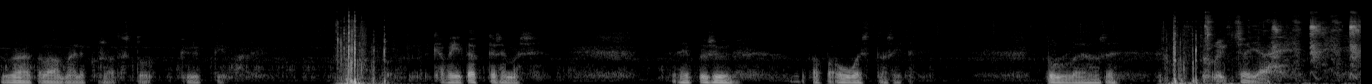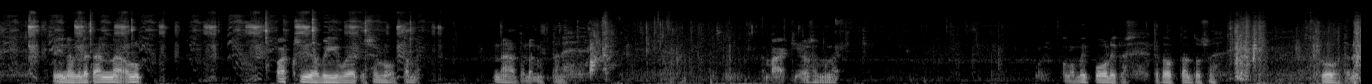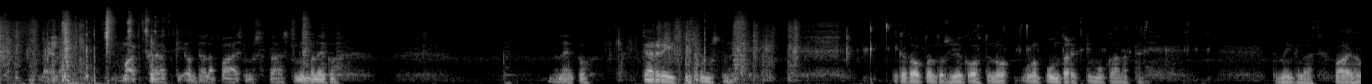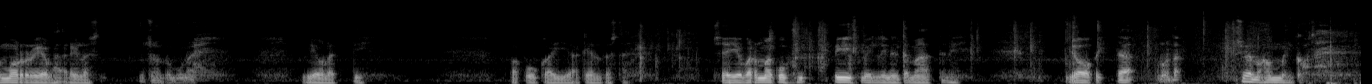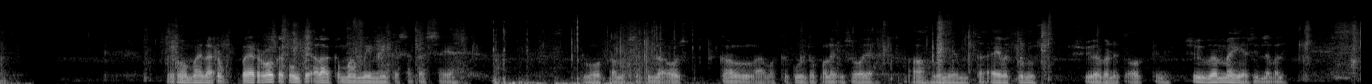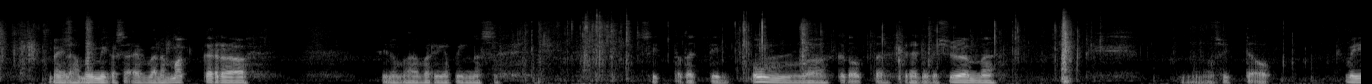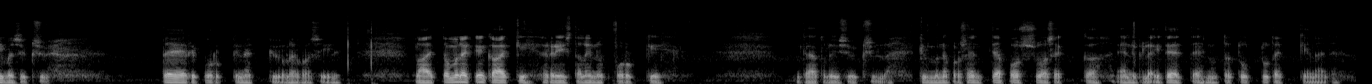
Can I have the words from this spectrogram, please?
hyvää kalaa meille, kun saataisiin tuon kyyttiin vaan. Kävi tökkäsemässä. Pysynyt. Otapa uudestaan siitä. Tulleehan se. Nyt se jää. Siinä on kyllä tänään ollut paksuja viivoja tuossa luottamme näytölle, mutta ne, tämäkin on semmonen kolmipuolikas. Katsotaan tuossa kohta nyt meillä makkaratkin on täällä paistumassa taas. Tuli melko, melko kärjistys semmoista. Katsotaan tosiaan kohta, no, mulla on puntaritkin mukana, että, niin, että minkälaista vaihe morria vähän erilaista. Se on tommonen violetti papukaijaa keltaista. Se ei ole varmaan kuin 5 millinen tämä, että niin joo, pitää ruveta syömään hommiin kohta. Joo, meillä rupeaa ruokatunti alkamaan Mimmin kanssa tässä ja luottamassa kyllä olisi kallaa, vaikka kuinka paljon isoja ahvenia, mutta eivät tullut syövä nyt oikein, niin syövä meidän sillä väliin. Meillä on Mimmin kanssa evänä makkaraa Siinä on vähän väriä pinnassa. Sitten otettiin pullaa. Katsotaan, kerätäänkö syömään. No sitten on viime syksy teeripurkki näkyy oleva siinä. Laittoi melkein kaikki riistalinnut purkkiin, mitä tuli syksyllä. 10 prosenttia possua sekkaa. En kyllä itse tehnyt, mutta tuttu tekee näitä.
